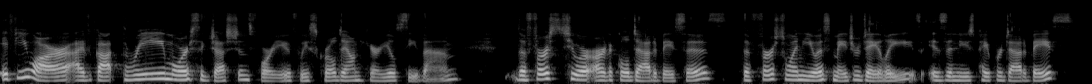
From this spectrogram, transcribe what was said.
If you are, I've got three more suggestions for you. If we scroll down here, you'll see them. The first two are article databases. The first one, U.S. Major Dailies, is a newspaper database.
